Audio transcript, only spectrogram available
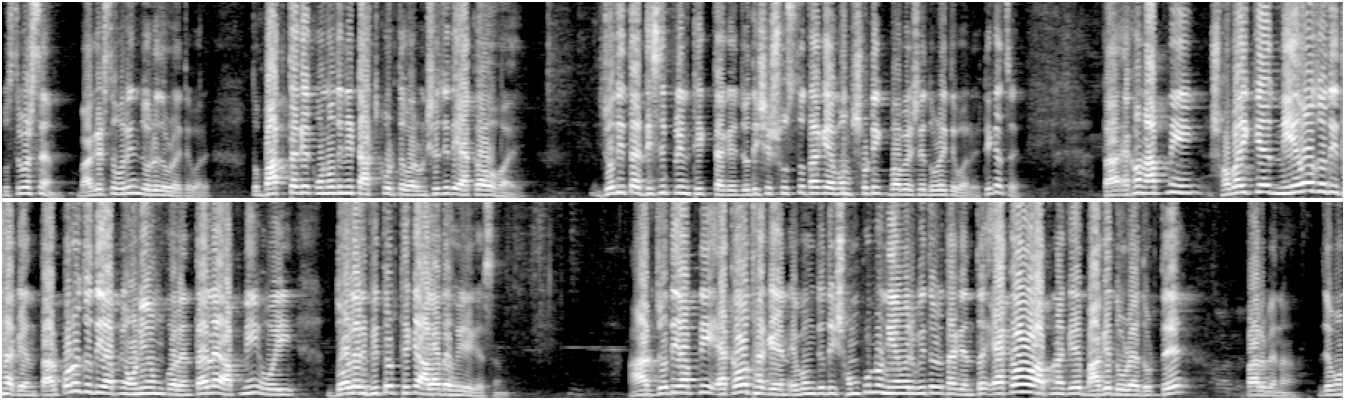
বুঝতে পারছেন? বাঘের সে হরিণ জোরে দৌড়াইতে পারে। তো বাঘটাকে কোনোদিনই টাচ করতে পারবে না, সে যদি একাও হয়, যদি তার ডিসিপ্লিন ঠিক থাকে, যদি সে সুস্থ থাকে এবং সঠিকভাবে সে দৌড়াইতে পারে, ঠিক আছে? তা এখন আপনি সবাইকে নিয়েও যদি থাকেন, তারপরেও যদি আপনি অনিয়ম করেন, তাহলে আপনি ওই দলের ভিতর থেকে আলাদা হয়ে গেছেন। আর যদি আপনি একাও থাকেন এবং যদি সম্পূর্ণ নিয়মের ভিতরে থাকেন, তো একাও আপনাকে বাঘে দৌড়ায় ধরতে পারবে না। যেমন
